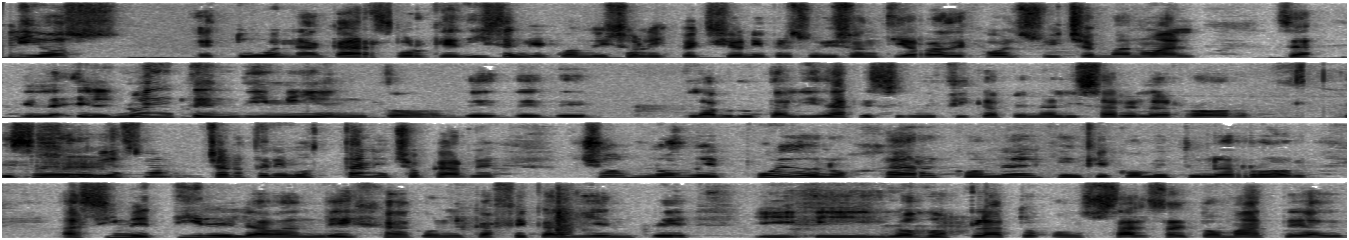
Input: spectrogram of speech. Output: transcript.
Helios estuvo en la cárcel porque dicen que cuando hizo la inspección y presurizó en tierra dejó el switch en manual. O sea, el, no entendimiento de, la brutalidad que significa penalizar el error. Es una aviación, ya lo tenemos tan hecho carne. Yo no me puedo enojar con alguien que comete un error. Así me tire la bandeja con el café caliente y, los dos platos con salsa de tomate en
